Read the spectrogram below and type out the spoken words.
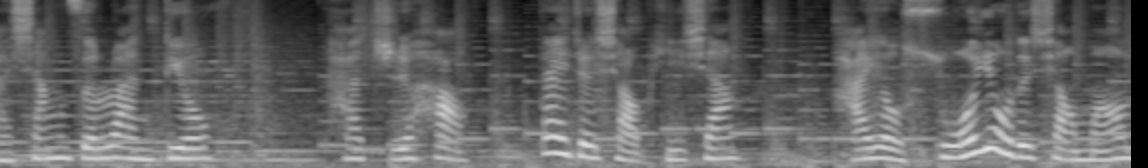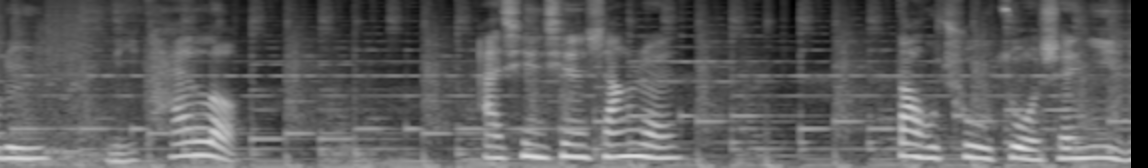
把箱子乱丢，他只好带着小皮箱，还有所有的小毛驴离开了。阿宪宪商人到处做生意，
